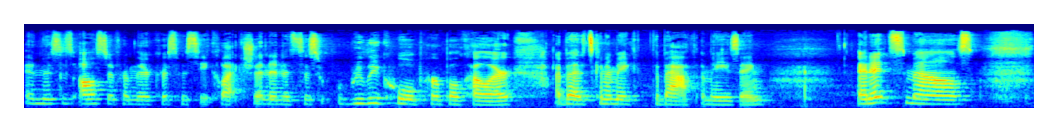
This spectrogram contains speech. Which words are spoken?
and this is also from their Christmassy collection, and it's this really cool purple color. I bet it's going to make the bath amazing. And it smells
